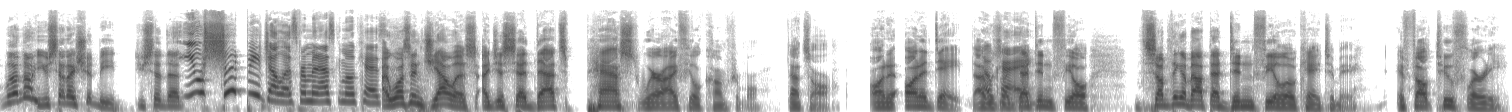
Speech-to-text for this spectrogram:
well no, you said I should be. You said that You should be jealous from an Eskimo kiss. I wasn't jealous. I just said that's past where I feel comfortable. That's all. On a, on a date. I was like that didn't feel something about that didn't feel okay to me. It felt too flirty.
